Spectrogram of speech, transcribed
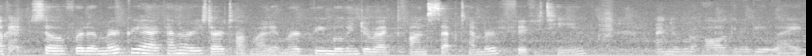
Okay, so for the Mercury, I kind of already started talking about it. Mercury moving direct on September 15th. I know we're all going to be like,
